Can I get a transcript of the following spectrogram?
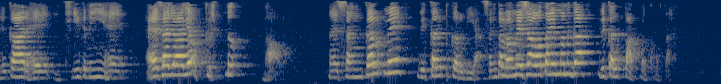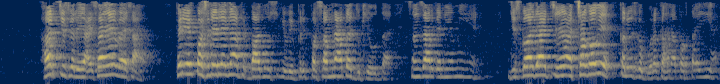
बेकार है ठीक नहीं है, ऐसा जो आ गया, कृष्ण भाव। मैं संकल्प में विकल्प कर दिया। संकल्प हमेशा होता है मन का, विकल्पात्मक होता है। हर चीज़ ऐसा है, वैसा है। फिर एक पक्ष ले लेगा, फिर बाद में उसके विपरीत पक्ष, सामने आता है, दुखी होता है। संसार का नियम ही है। जिसको आज अच्छा कहोगे, कल उसको बुरा कहना पड़ता ही है।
